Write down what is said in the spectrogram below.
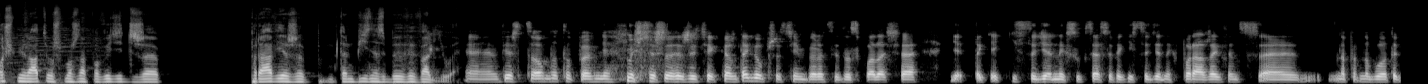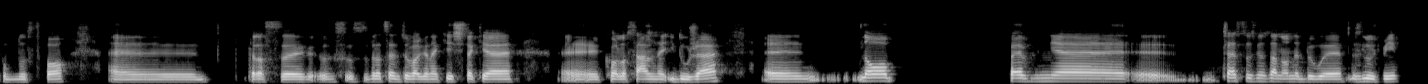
8 lat już można powiedzieć, że prawie, że ten biznes by wywaliły? E, wiesz co, no to pewnie myślę, że życie każdego przedsiębiorcy to składa się tak jakichś codziennych sukcesów, jakichś codziennych porażek, więc e, na pewno było tego mnóstwo. Teraz zwracając uwagę na jakieś takie kolosalne i duże, no pewnie często związane one były z ludźmi.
